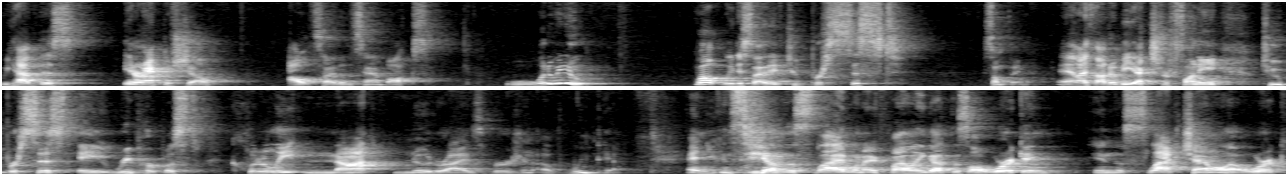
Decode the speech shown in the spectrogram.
we have this interactive shell outside of the sandbox. What do we do? Well, we decided to persist something. And I thought it'd be extra funny to persist a repurposed, clearly not notarized version of Windtail. And you can see on the slide, when I finally got this all working in the Slack channel at work,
